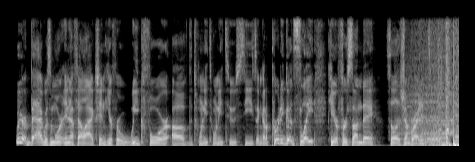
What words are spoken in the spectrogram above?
We are back with some more NFL action here for week four of the 2022 season. Got a pretty good slate here for Sunday, so let's jump right into it.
